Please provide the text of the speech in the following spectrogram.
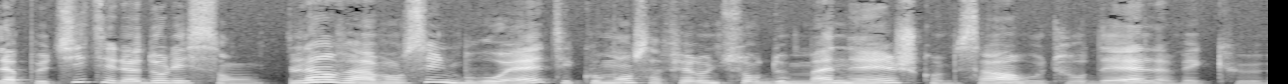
la petite et l'adolescente. L'un va avancer une brouette et commence à faire une sorte de manège comme ça autour d'elle avec euh,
